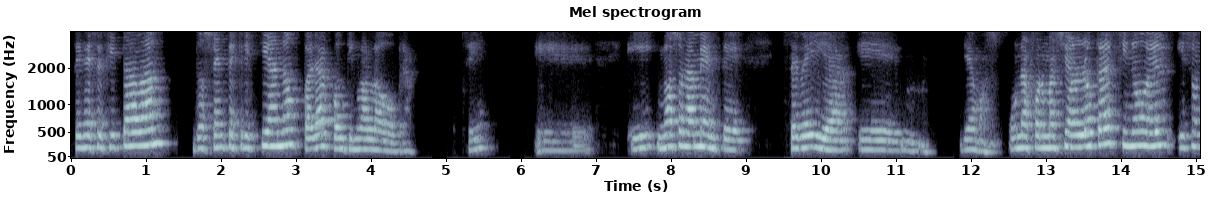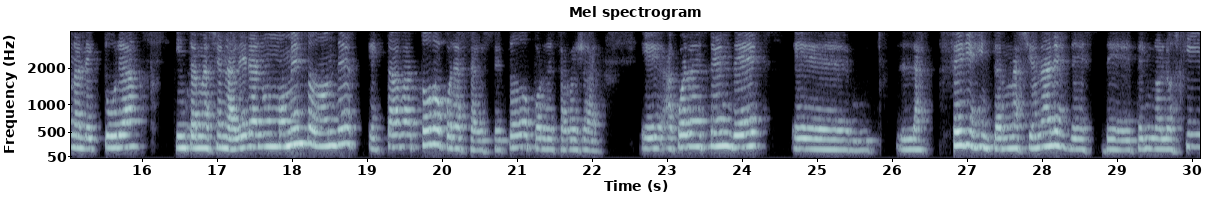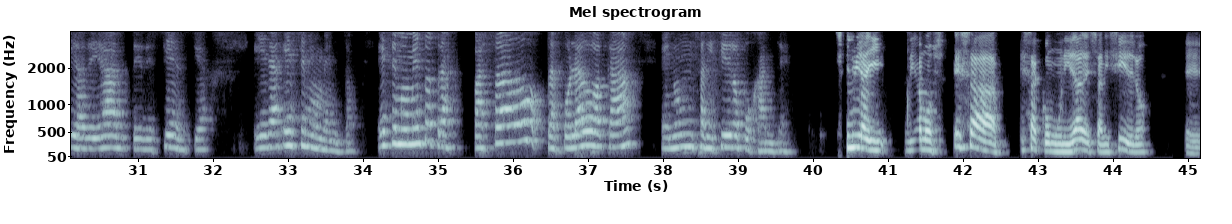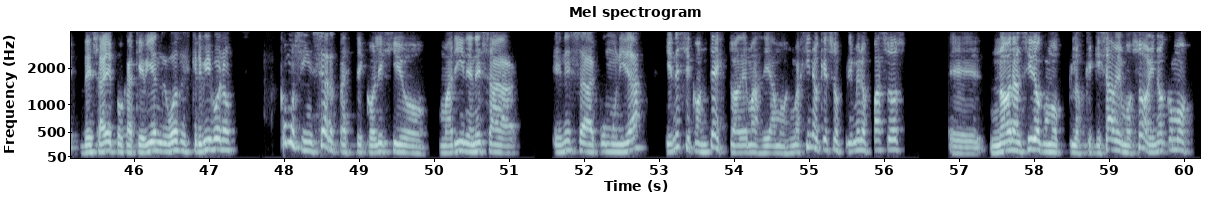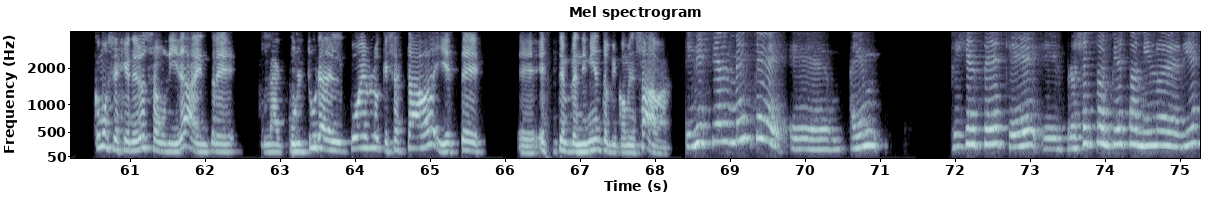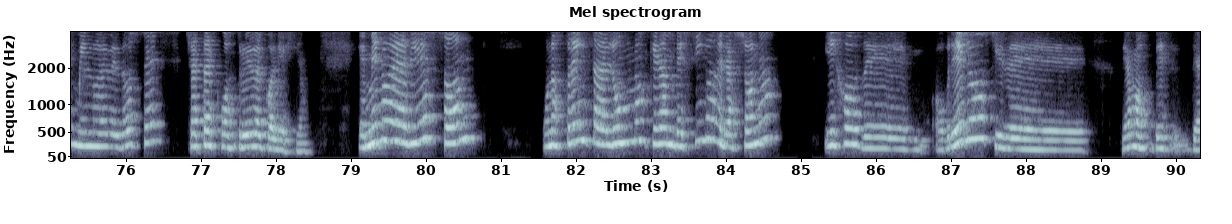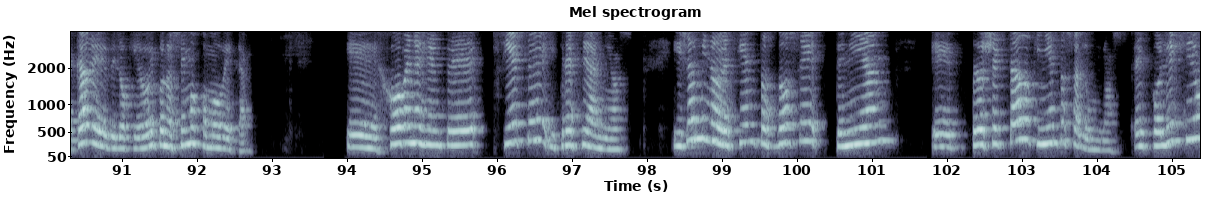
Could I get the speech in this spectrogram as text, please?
Se necesitaban docentes cristianos para continuar la obra. ¿sí? Eh, y no solamente se veía eh, digamos, una formación local, sino él hizo una lectura internacional. Era en un momento donde estaba todo por hacerse, todo por desarrollar. Eh, acuérdense de eh, las ferias internacionales de, tecnología, de arte, de ciencia. Era ese momento. Ese momento traspasado, traspolado acá en un San Isidro pujante. Silvia, y digamos, esa, esa comunidad de San Isidro, eh, de esa época que bien vos describís, bueno, ¿cómo se inserta este colegio marín en esa, en esa comunidad y en ese contexto, además, digamos? Imagino que esos primeros pasos eh, no habrán sido como los que quizá vemos hoy, ¿no? ¿Cómo, ¿Cómo se generó esa unidad entre la cultura del pueblo que ya estaba y este eh, este emprendimiento que comenzaba? Inicialmente, eh, fíjense que el proyecto empieza en 1910, 1912, ya está construido el colegio. En 1910 son unos 30 alumnos que eran vecinos de la zona, hijos de obreros y de, digamos, de, acá, de, lo que hoy conocemos como beca. Eh, jóvenes entre 7 y 13 años. Y ya en 1912 tenían eh, proyectado 500 alumnos. El colegio,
